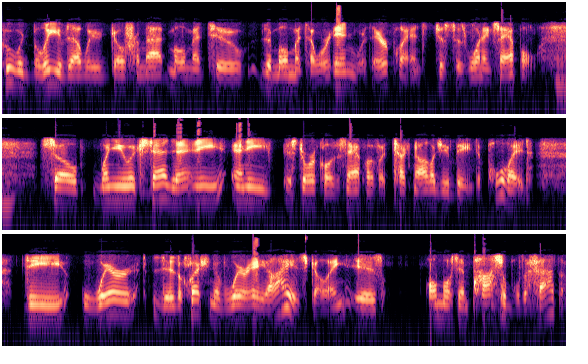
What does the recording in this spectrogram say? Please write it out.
Who would believe that we would go from that moment to the moment that we're in with airplanes, just as one example. Mm-hmm. So when you extend any any historical example of a technology being deployed, the where the, the question of where AI is going is almost impossible to fathom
